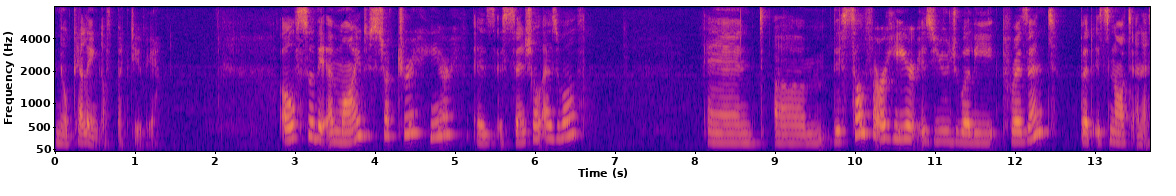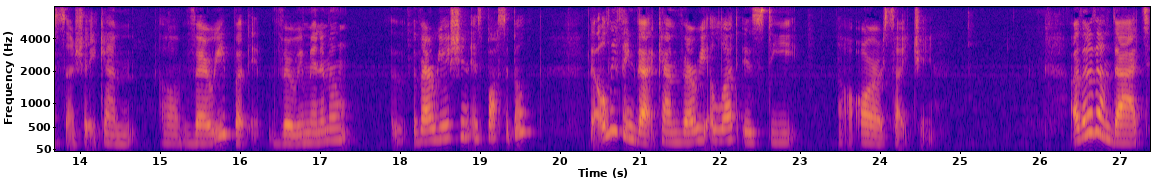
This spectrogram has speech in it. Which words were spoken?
no killing of bacteria. Also, the amide structure here is essential as well. And um, the sulfur here is usually present, but it's not an essential. It can uh, vary, but very minimum uh, variation is possible. The only thing that can vary a lot is the uh, R side chain. Other than that,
